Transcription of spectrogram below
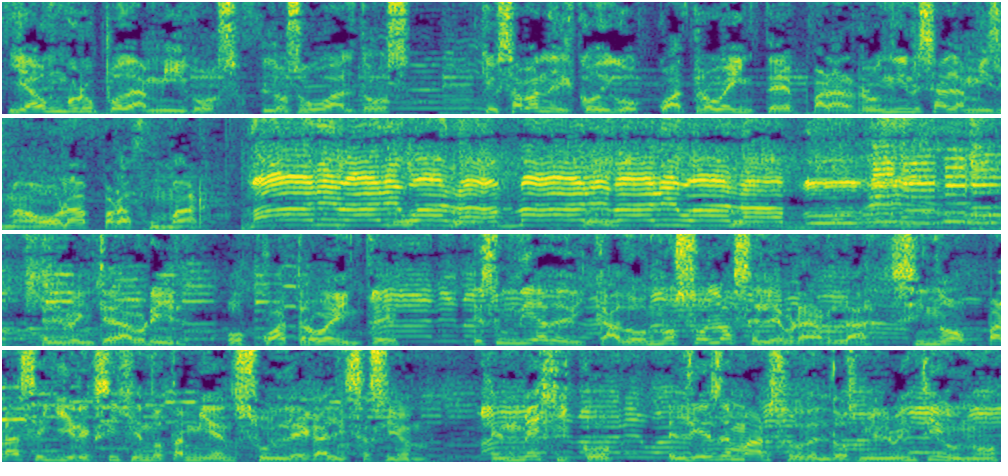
y a un grupo de amigos, los Waldos, que usaban el código 420 para reunirse a la misma hora para fumar. El 20 de abril, o 420, es un día dedicado no solo a celebrarla, sino para seguir exigiendo también su legalización. En México, el 10 de marzo del 2021,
